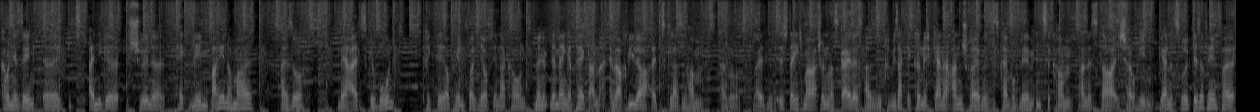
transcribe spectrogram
kann man hier sehen, äh, gibt es einige schöne Packs nebenbei nochmal, also mehr als gewohnt kriegt ihr auf jeden Fall hier auf den Accounts eine Menge Pack an einfach Spieler als Klassen haben. Also, weiß nicht. Ist, denke ich mal, schon was Geiles. Also, wie gesagt, ihr könnt mich gerne anschreiben. Es ist kein Problem. Instagram, alles da. Ich schreibe auch jeden gerne zurück. Ist auf jeden Fall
